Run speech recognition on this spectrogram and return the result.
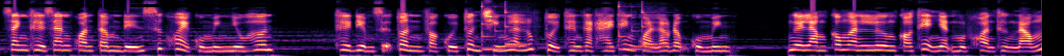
dành thời gian quan tâm đến sức khỏe của mình nhiều hơn. Thời điểm giữa tuần và cuối tuần chính là lúc tuổi thân gặt hái thành quả lao động của mình. Người làm công ăn lương có thể nhận một khoản thưởng nóng,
